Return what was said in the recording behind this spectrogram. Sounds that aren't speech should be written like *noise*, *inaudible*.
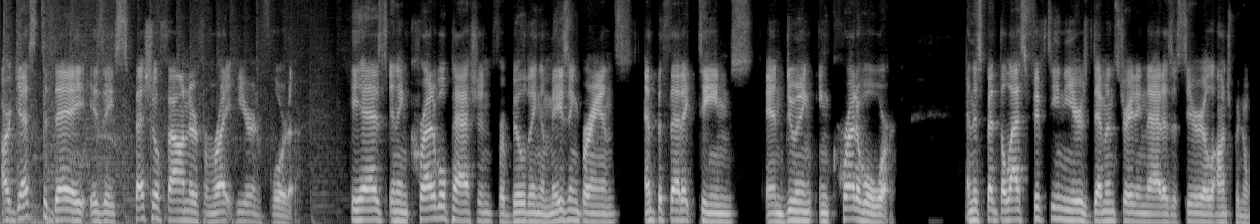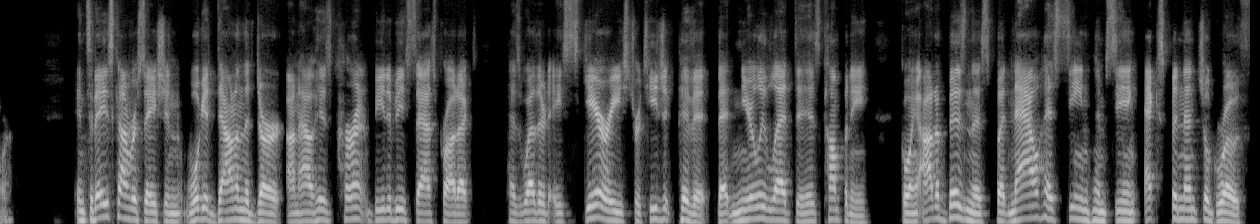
Our guest today is a special founder from right here in Florida. He has an incredible passion for building amazing brands, empathetic teams, and doing incredible work and has spent the last 15 years demonstrating that as a serial entrepreneur. In today's conversation, we'll get down in the dirt on how his current B2B SaaS product has weathered a scary strategic pivot that nearly led to his company going out of business, but now has seen him seeing exponential growth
